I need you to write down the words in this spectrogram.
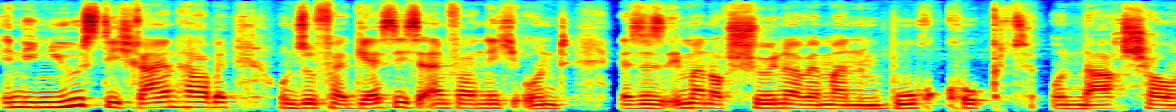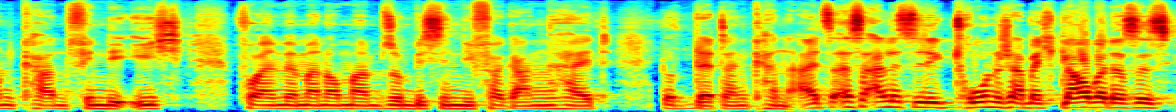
in die News, die ich rein habe und so vergesse ich es einfach nicht und es ist immer noch schöner, wenn man ein Buch guckt und nachschauen kann, finde ich, vor allem wenn man noch mal so ein bisschen die Vergangenheit dort blättern kann, als, als alles elektronisch, aber ich glaube, das ist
